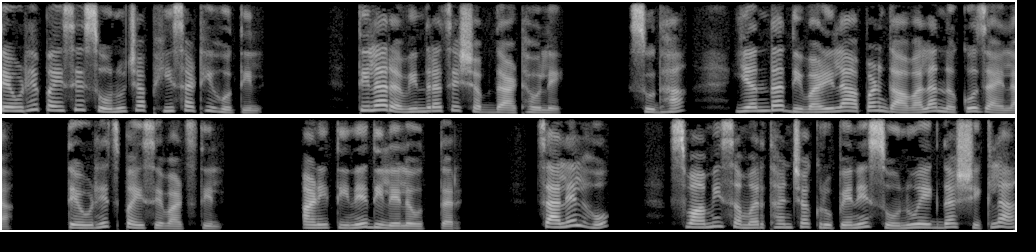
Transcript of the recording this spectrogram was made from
तेवढे पैसे सोनूच्या फीसाठी होतील. तिला रवींद्राचे शब्द आठवले. सुधा यंदा दिवाळीला आपण गावाला नको जायला. तेवढेच पैसे वाचतील. आणि तिने दिलेलं उत्तर. चालेल हो. स्वामी समर्थांच्या कृपेने सोनू एकदा शिकला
